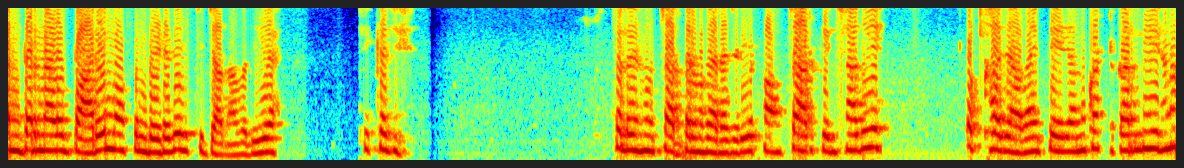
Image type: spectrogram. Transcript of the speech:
ਅੰਦਰ ਨਾਲੋਂ ਬਾਹਰੇ ਮੌਸਮ ਵਿਹੜੇ ਦੇ ਵਿੱਚ ਜ਼ਿਆਦਾ ਵਧੀਆ। ਹੈ। ਠੀਕ ਹੈ ਜੀ। ਚਲੋ ਹੁਣ ਚਾਦਰ ਵਗੈਰਾ ਜਿਹੜੀ ਆਪਾਂ ਝਾੜ ਕੇ ਵਿਛਾ ਦਈਏ। ਪੱਖਾ ਜ਼ਿਆਦਾ ਹੈ ਤੇਜ਼ ਆ, ਘੱਟ ਕਰ ਲਈਏ ਹਨਾ।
